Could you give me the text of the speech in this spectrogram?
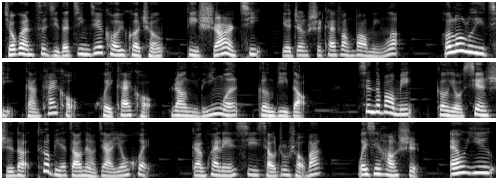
酒馆自己的进阶口语课程第十二期也正式开放报名了，和露露一起敢开口、会开口，让你的英文更地道。现在报名更有限时的特别早鸟价优惠，赶快联系小助手吧。微信号是 l u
